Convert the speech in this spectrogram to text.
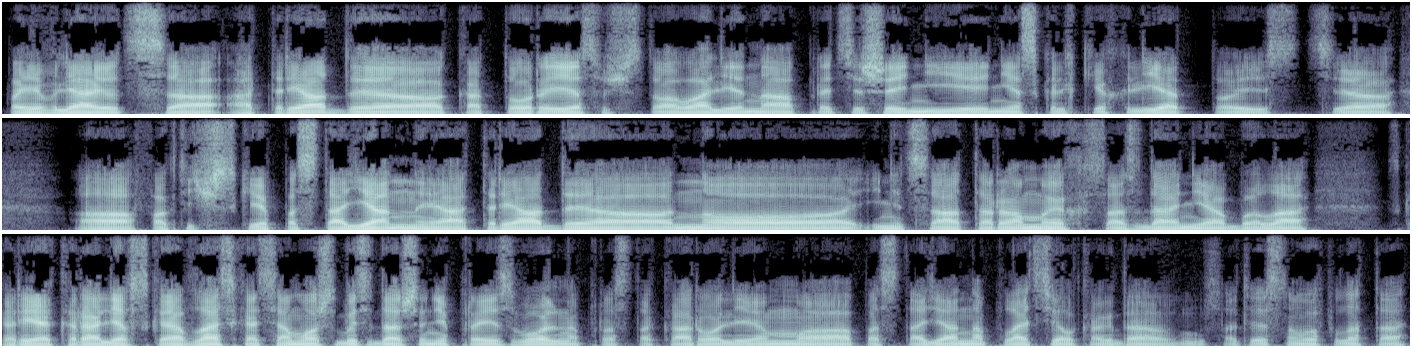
появляются отряды, которые существовали на протяжении нескольких лет, то есть фактически постоянные отряды, но инициатором их создания была скорее королевская власть, хотя, может быть, даже не произвольно, просто король им постоянно платил, когда, ну, соответственно, выплата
